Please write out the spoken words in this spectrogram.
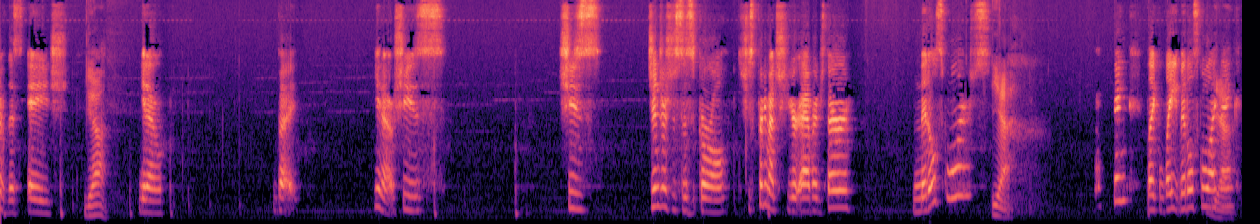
of this age, Yeah. you know. But you know, she's she's Ginger's just this girl. She's pretty much your average. They're middle schoolers, Yeah. I think, like late middle school, I Yeah. think.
